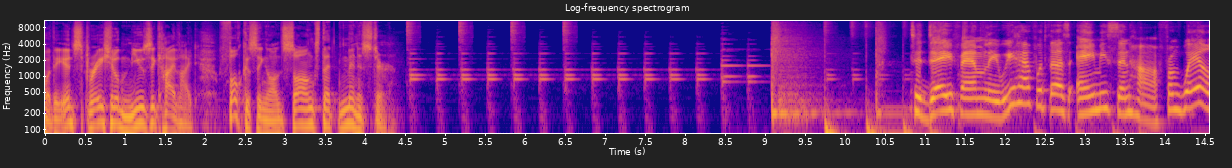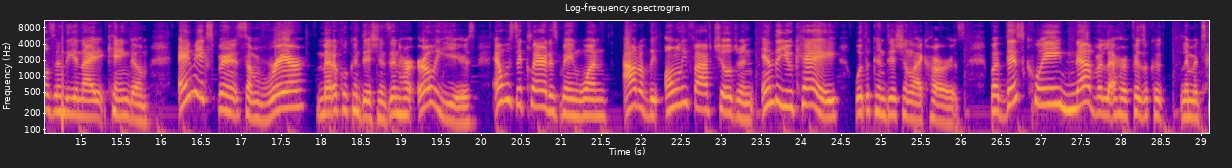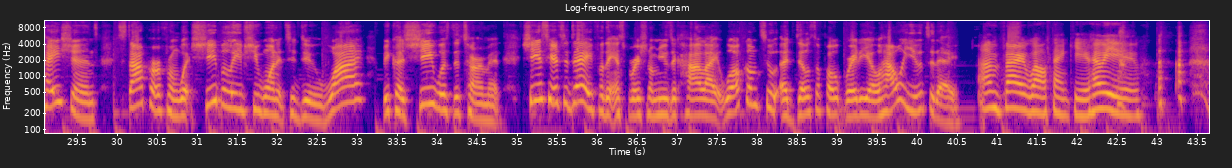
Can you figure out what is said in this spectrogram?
For the inspirational music highlight, focusing on songs that minister. Today, family, we have with us Amy Sinha from Wales in the United Kingdom. Amy experienced some rare medical conditions in her early years and was declared as being one out of the only five children in the UK with a condition like hers. But this queen never let her physical limitations stop her from what she believed she wanted to do. Why? Because she was determined. She is here today for the inspirational music highlight. Welcome to A Dose of Hope Radio. How are you today? I'm very well, thank you. How are you?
